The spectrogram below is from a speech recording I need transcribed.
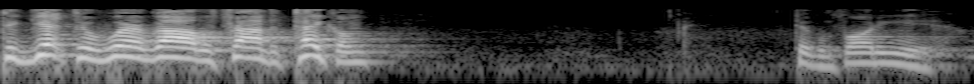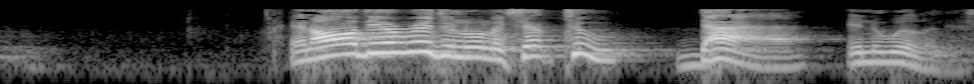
to get to where God was trying to take them. Took them 40 years. And all the original, except two, died in the wilderness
